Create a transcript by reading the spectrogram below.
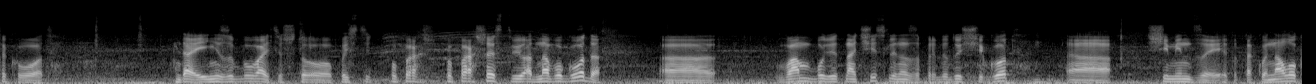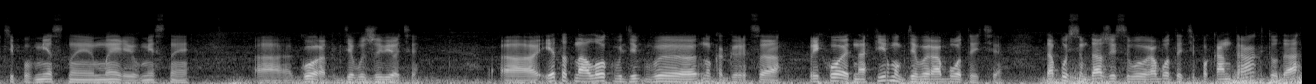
Так вот. Да, и не забывайте, что по, по, прошествию одного года э, вам будет начислено за предыдущий год э, Шиминзей. Это такой налог типа в местную мэрию, в местный э, город, где вы живете. Э, этот налог, вы, вы, ну, как говорится, приходит на фирму, где вы работаете. Допустим, даже если вы работаете по контракту, да, а,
